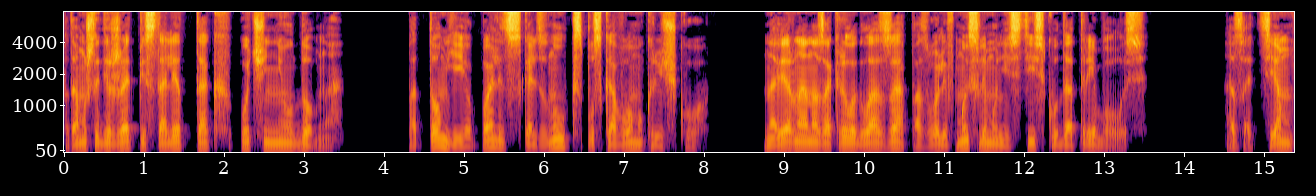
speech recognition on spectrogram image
потому что держать пистолет так очень неудобно. Потом ее палец скользнул к спусковому крючку. Наверное, она закрыла глаза, позволив мыслям унестись, куда требовалось. А затем...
